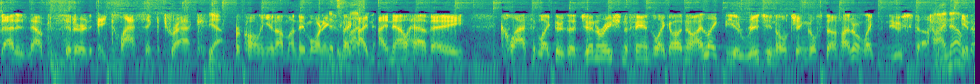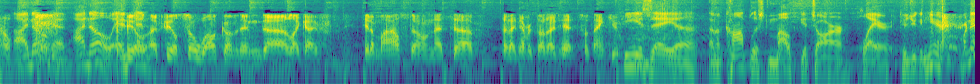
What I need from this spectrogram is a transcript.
that is now considered a classic track Yeah. for calling it on Monday mornings. Like, classic. I, I now have a classic, like, there's a generation of fans like, oh, no, I like the original jingle stuff. I don't like the new stuff. I know. You know? I know, man. I know. I And, feel, and I feel so welcomed and uh, like I've hit a milestone that, uh, that I never thought I'd hit, so thank you. he is a uh, an accomplished mouth guitar player because you can hear him. And he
